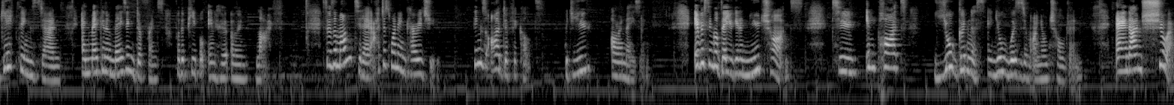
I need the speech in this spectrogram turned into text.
get things done, and make an amazing difference for the people in her own life. So, as a mom today, I just want to encourage you. Things are difficult, but you are amazing. Every single day, you get a new chance to impart your goodness and your wisdom on your children. And I'm sure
